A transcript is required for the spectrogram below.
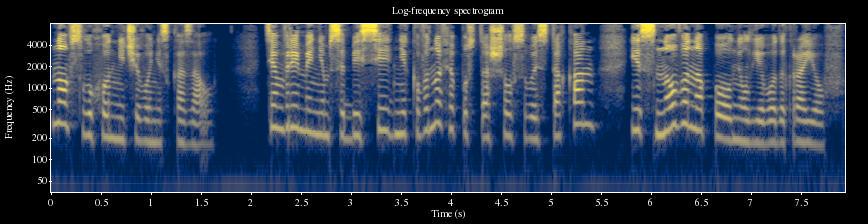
но вслух он ничего не сказал. Тем временем собеседник вновь опустошил свой стакан и снова наполнил его до краев.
